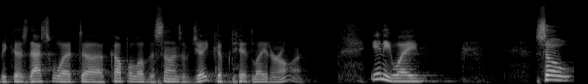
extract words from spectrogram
because that's what a couple of the sons of Jacob did later on. Anyway, so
